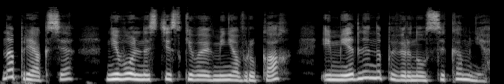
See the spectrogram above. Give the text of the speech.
напрягся, невольно стискивая в меня в руках, и медленно повернулся ко мне.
